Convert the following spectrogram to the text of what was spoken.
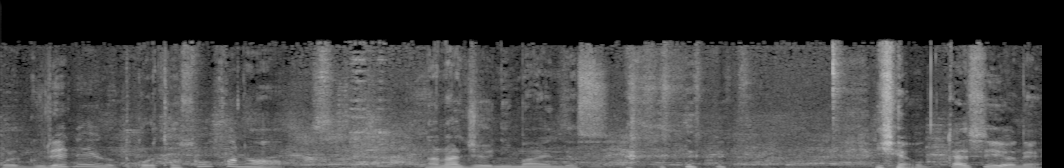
これグレネードってこれ塗装かな？72万円です。いやおかしいよね。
